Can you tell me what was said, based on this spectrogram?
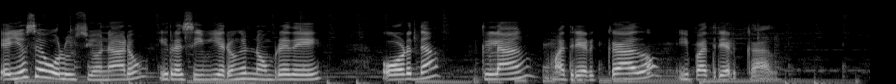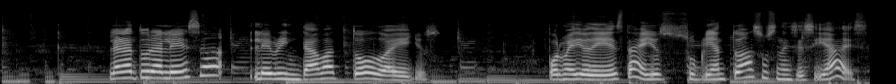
Ellos evolucionaron y recibieron el nombre de horda, clan, matriarcado y patriarcado. La naturaleza le brindaba todo a ellos, por medio de esta ellos suplían todas sus necesidades.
